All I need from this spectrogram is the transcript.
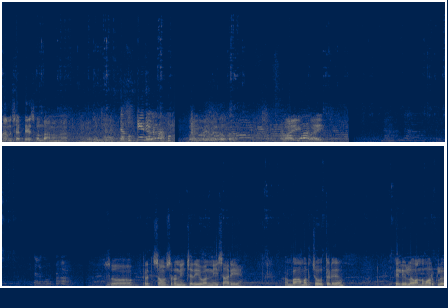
నన్ను షర్ట్ వేసుకుంటా నాన్న. ద బుక్ ఏది? Book bye bye. తెలగవుతుంది సో ప్రతి సంవత్సరం నేను చదివేవాడిని ఈసారి ఆ బామర్ చదువుతాడు. తెలుగులో వంద మార్కులు.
